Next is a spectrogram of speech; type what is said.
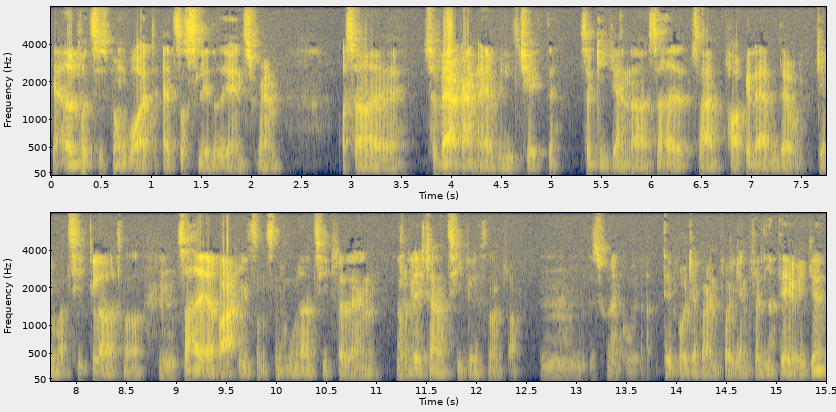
jeg havde på et tidspunkt, hvor at, at så slettede jeg Instagram, og så, øh, så hver gang jeg ville tjekke det, så gik jeg ind, og så havde så havde jeg pocket-appen der, hvor du gemmer artikler og sådan noget. Mm. Så havde jeg bare hele tiden sådan 100 artikler derinde. Så Okay. læste jeg en artikel i stedet for. Mm, det skulle være en god idé. Det burde jeg gå ind på igen, fordi det er jo ikke...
